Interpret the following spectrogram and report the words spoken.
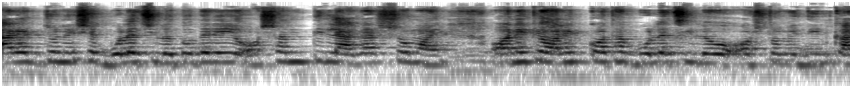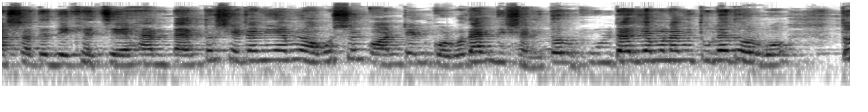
আরেকজন এসে বলেছিল, তোদের এই অশান্তি লাগার সময় অনেকে অনেক কথা বলেছিল, অষ্টমীর দিন কার সাথে দেখেছে? হ্যান ত্যান, তো সেটা নিয়ে আমি অবশ্যই কন্টেন্ট করব। দেখ দিশানি, তোর ভুলটা যেমন আমি তুলে ধরবো, তো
